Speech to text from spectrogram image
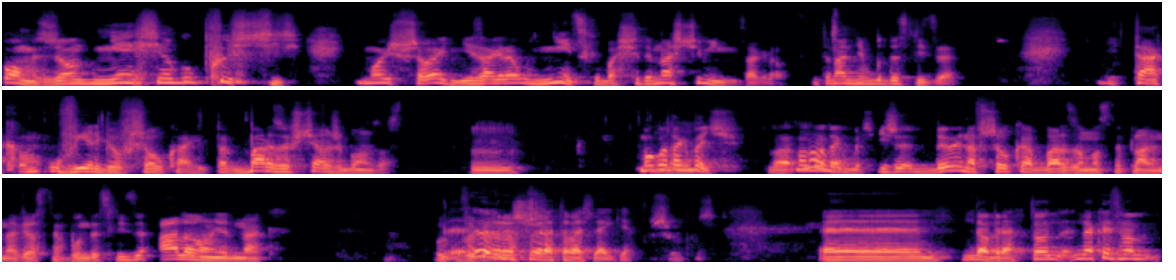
pomysł, że on nie chciał go puścić. Mój Szołek nie zagrał nic, chyba 17 minut zagrał. I to nawet nie w Bundeslidze. I tak on uwielbiał Szołka i tak bardzo chciał, żeby on został. Mm. Mogło No. tak być. Mo- Mogło mogło. tak być. I że były na Wszołka bardzo mocne plany na wiosnę w Bundeslidze, ale on jednak E, Ruszyły ratować Legię. Dobra, to na koniec mam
